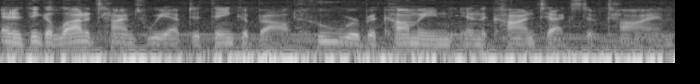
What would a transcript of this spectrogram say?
And I think a lot of times we have to think about who we're becoming in the context of time.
